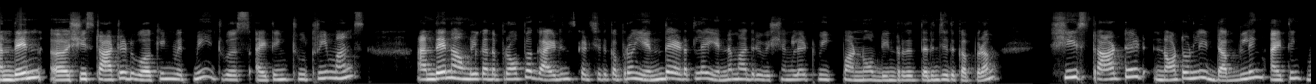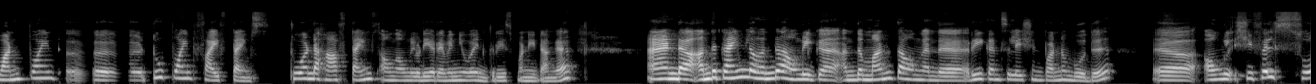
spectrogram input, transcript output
And then she started working with me it was I think two three months and then அவங்களுக்கு அந்த ப்ராப்பர் கைடன்ஸ் கிடைச்சதுக்கு அப்புறம் எந்த இடத்துல என்ன மாதிரி விஷயங்களை ட்வீக் பண்ணும் அப்படின்றது தெரிஞ்சதுக்கு அப்புறம் she started not only doubling I think one point two point five times two and half times அவங்க அவங்களுடைய ரெவென்யூவை இன்க்ரீஸ் பண்ணிட்டாங்க. அண்ட் uh, அந்த டைம்ல வந்து அவங்களுக்கு அந்த மந்த் அவங்க அந்த ரீகன்சிலேஷன் பண்ணும்போது அவங்க she felt so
